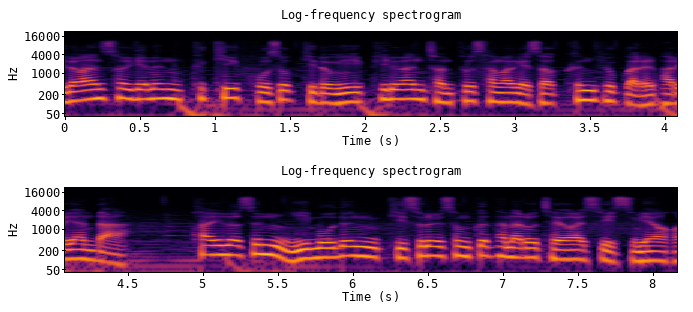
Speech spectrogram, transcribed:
이러한 설계는 특히 고속 기동이 필요한 전투 상황에서 큰 효과를 발휘한다. 파일럿은 이 모든 기술을 손끝 하나로 제어할 수 있으며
